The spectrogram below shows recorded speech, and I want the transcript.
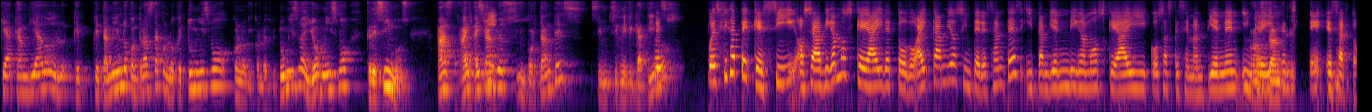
que ha cambiado, que, que, también lo contrasta con lo que tú mismo, con lo que, con lo que tú misma y yo mismo crecimos? ¿Hay, hay cambios importantes, significativos? Pues, pues fíjate que sí, o sea, digamos que hay de todo, hay cambios interesantes y también digamos que hay cosas que se mantienen increíblemente, exacto,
